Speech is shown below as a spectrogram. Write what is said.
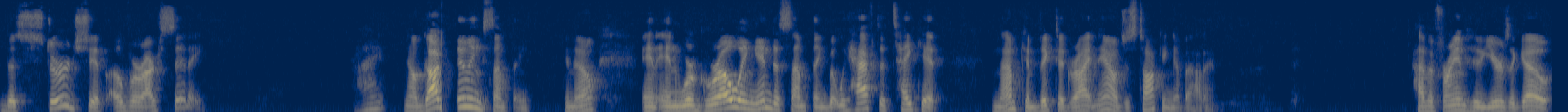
the stewardship over our city. Right? Now, God's doing something, you know, and, and we're growing into something, but we have to take it. And I'm convicted right now just talking about it. I have a friend who years ago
